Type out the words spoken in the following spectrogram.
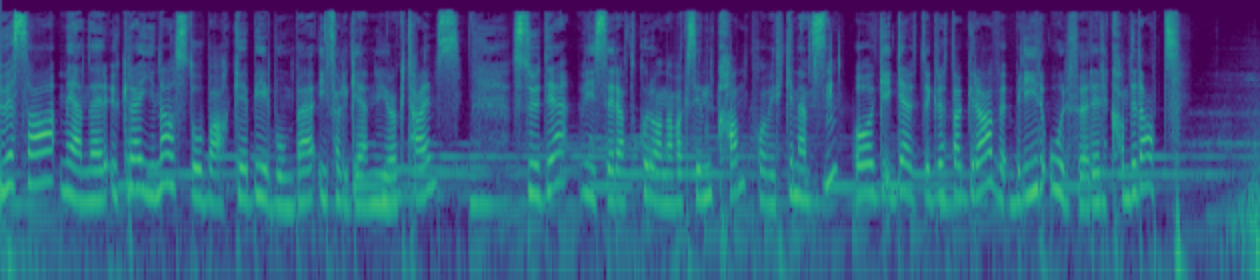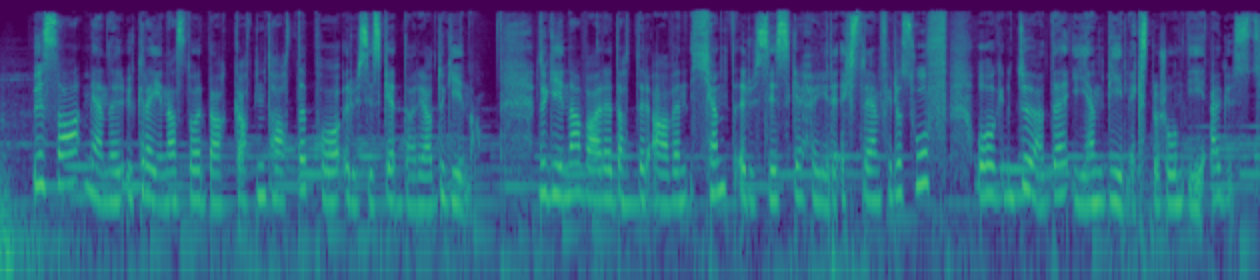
USA mener Ukraina sto bak bilbombe, ifølge New York Times. Studiet viser at koronavaksinen kan påvirke mensen, og Gaute Grøtta Grav blir ordførerkandidat. USA mener Ukraina står bak attentatet på russiske Darja Dugina. Dugina var datter av en kjent russisk høyreekstrem filosof, og døde i en bileksplosjon i august.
